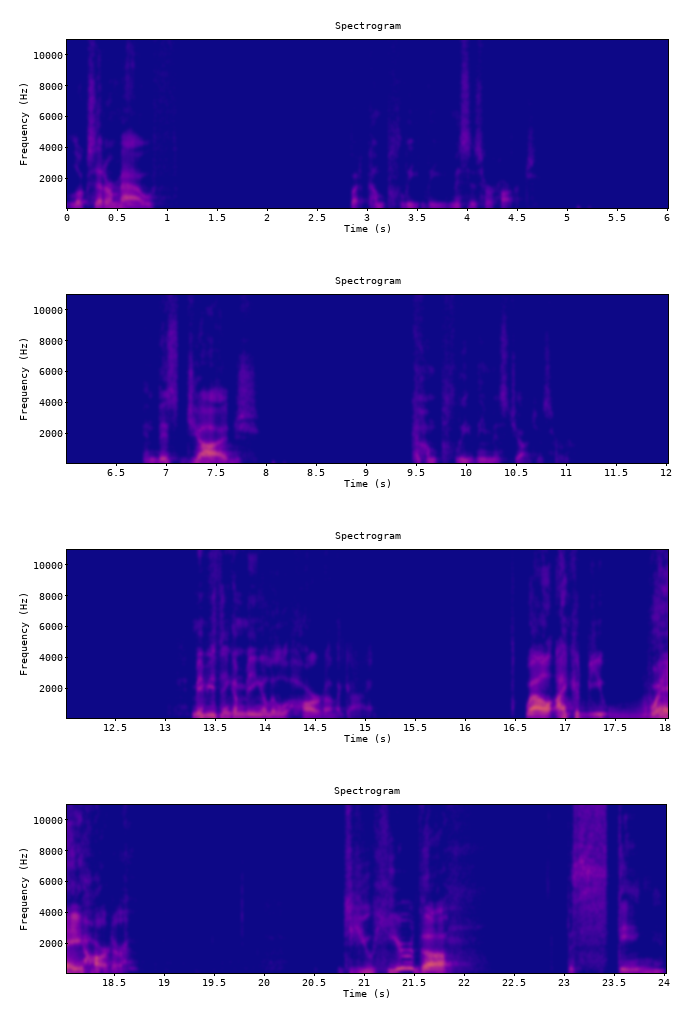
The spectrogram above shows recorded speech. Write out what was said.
looks at her mouth, but completely misses her heart. And this judge completely misjudges her. Maybe you think I'm being a little hard on the guy. Well, I could be way harder. Do you hear the, the sting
